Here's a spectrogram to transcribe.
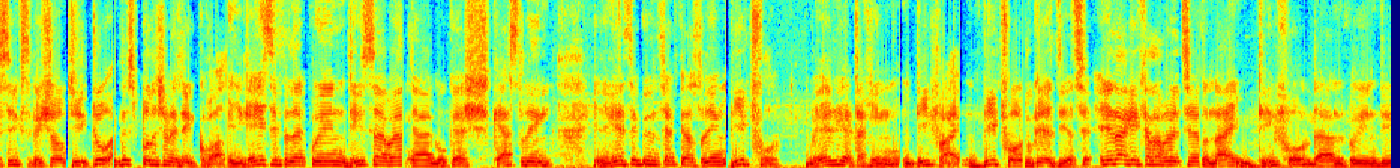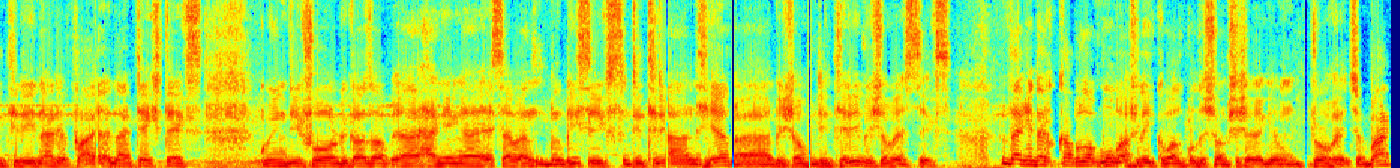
c6 bishop g2 this position is equal in case if the queen d7 uh, gukesh castling in case if queen set castling b4 very attacking d5 b4 গুকেশ দিয়েছে এর আগে খেলা হয়েছে knight d4 then queen d3 knight f5 knight takes takes queen d4 because of uh, hanging uh, a7 b6 d3 and here uh, bishop d3 bishop s6 দেখ এটা কাপল অফ মুভ আসলে ইকুয়াল পজিশন শেষে গেম ড্র হয়েছে but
